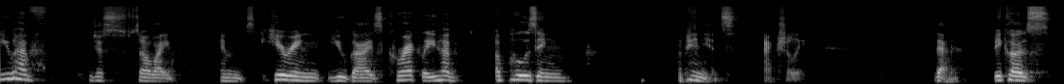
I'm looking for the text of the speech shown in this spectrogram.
you have just so I am hearing you guys correctly, you have opposing opinions actually. Then, because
